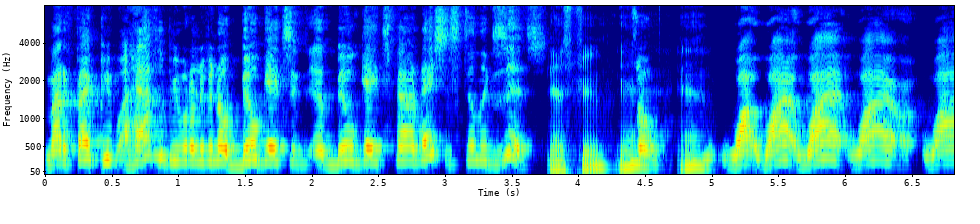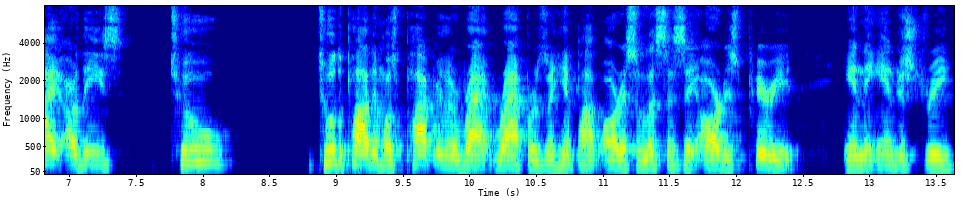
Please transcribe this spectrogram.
Matter of fact, people half the people don't even know Bill Gates uh, Bill Gates Foundation still exists. That's true. Yeah, so yeah. why why why why why are these two two of the probably most popular rap rappers or hip hop artists, or let's just say artists, period, in the industry,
